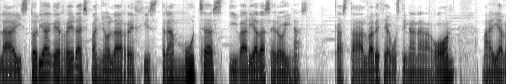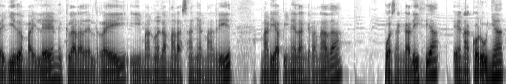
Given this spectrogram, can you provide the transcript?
La historia guerrera española registra muchas y variadas heroínas. Casta Álvarez y Agustina en Aragón, María Bellido en Bailén, Clara del Rey y Manuela Malasaña en Madrid, María Pineda en Granada. Pues en Galicia, en A Coruña,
